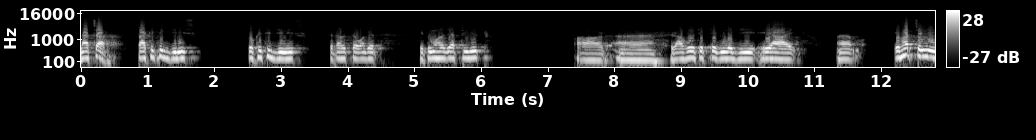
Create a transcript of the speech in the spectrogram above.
ন্যাচার প্রাকৃতিক জিনিস, প্রকৃতির জিনিস, সেটা হচ্ছে আমাদের কেতু মহারাজের অ্যাট্রিবিউট আর রাহু হচ্ছে technology AI ever changing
